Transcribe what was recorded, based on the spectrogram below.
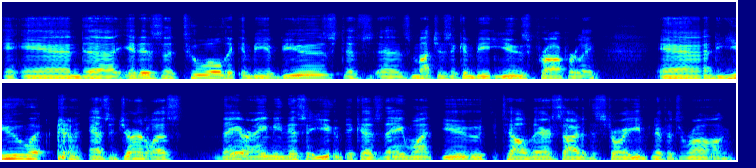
and uh, it is a tool that can be abused as as much as it can be used properly. And you, as a journalist, they are aiming this at you because they want you to tell their side of the story, even if it's wrong.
